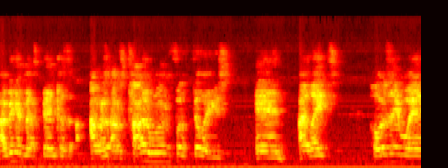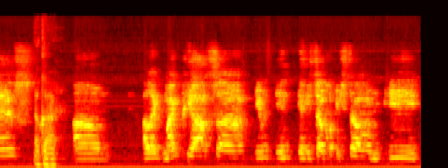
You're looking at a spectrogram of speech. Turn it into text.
I became a Mets fan because I was I was tired of rooting for the Phillies, and I liked Jose Reyes. Okay. Um, I like Mike Piazza. He was in, and he still he still he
